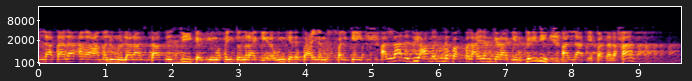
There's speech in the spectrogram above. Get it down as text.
الله تعالی هغه عملونه لرا تاسو دی کوي محیط را ګیرون کې د علم خپل کې الله د دوی عملونه په خپل علم کې را ګیر کړی دي الله ته پته ده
